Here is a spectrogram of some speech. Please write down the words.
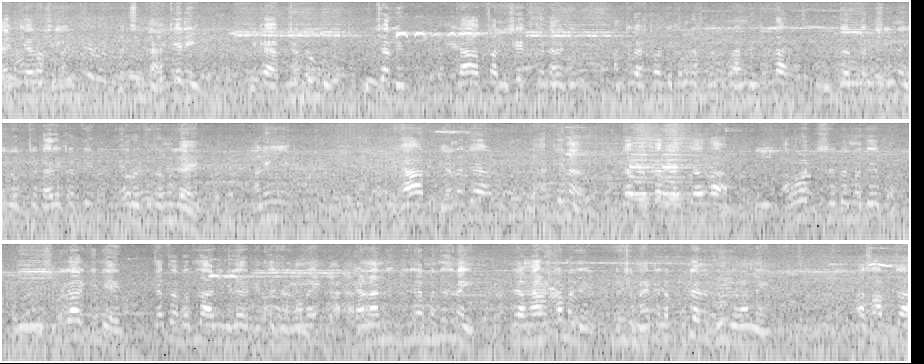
यांच्याविषयी लक्ष्मी हाकेने जे काय अपशब्द उच्चारले त्याचा निषेध करण्यासाठी आमचे राष्ट्रवादी काँग्रेस पक्ष नांदेड जिल्हा उत्तर दक्षिण युवकचे कार्यकर्ते सर्व इथे जमलेले आहेत. आणि ह्या यानं ज्या हाकेनं ज्या प्रकारे यांच्याला अर्वाच सभेमध्ये म्हणजे स्वीकार केली आहे. त्याचा बदला आम्ही गेल्या घेतल्याशिवाय जाणार नाही. या नांदेड जिल्ह्यामध्येच नाही त्या महाराष्ट्रामध्ये लक्ष्मी माहितीला कुठे आम्ही घेऊ देणार नाही. असा आमचा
